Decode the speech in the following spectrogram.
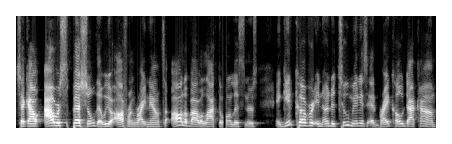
Check out our special that we are offering right now to all of our locked on listeners and get covered in under two minutes at briteco.com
